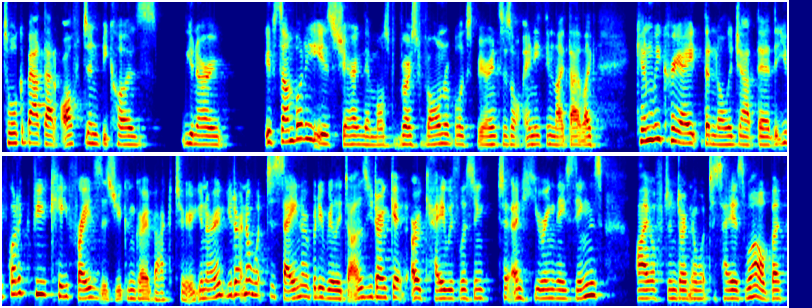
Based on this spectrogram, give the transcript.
talk about that often because, you know, if somebody is sharing their most most vulnerable experiences or anything like that, like can we create the knowledge out there that you've got a few key phrases you can go back to you know? You don't know what to say nobody really does. You don't get okay with listening to and hearing these things. I often don't know what to say as well but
